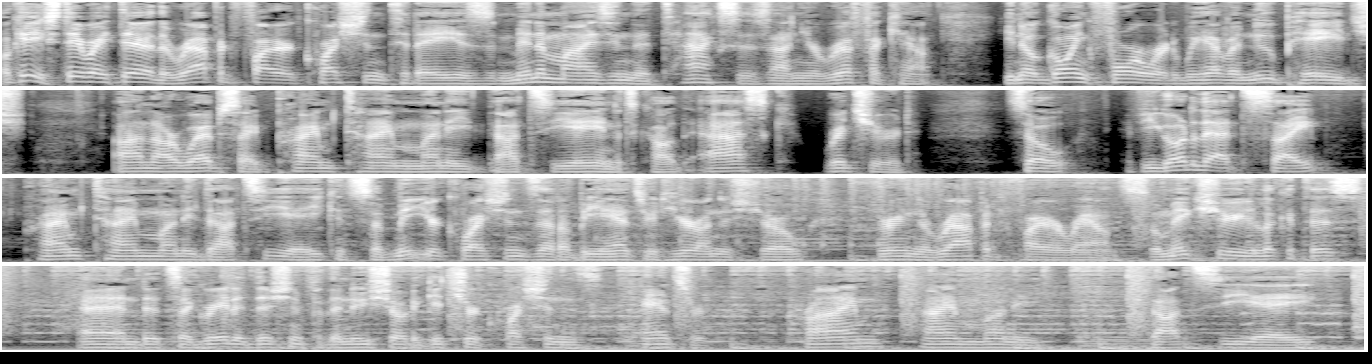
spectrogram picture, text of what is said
Okay, stay right there. The rapid fire question today is minimizing the taxes on your RRIF account. You know, going forward, we have a new page on our website, primetimemoney.ca, and it's called Ask Richard. So if you go to that site, primetimemoney.ca, you can submit your questions that'll be answered here on the show during the rapid fire rounds. So make sure you look at this, and it's a great addition for the new show to get your questions answered. primetimemoney.ca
